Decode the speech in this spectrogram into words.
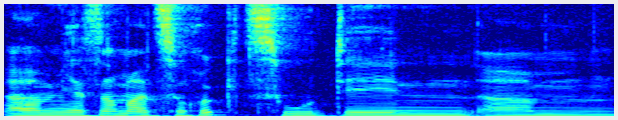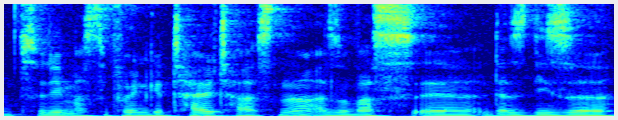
Ähm, jetzt nochmal zurück zu, den, ähm, zu dem, was du vorhin geteilt hast. Ne? Also was, äh, dass diese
